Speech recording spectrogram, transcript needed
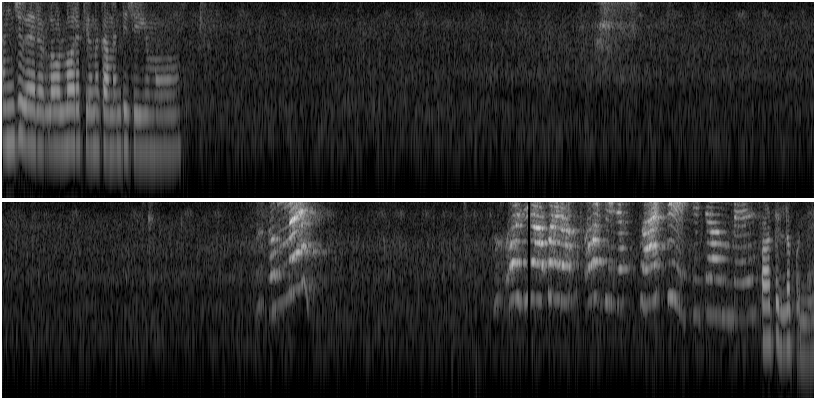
അഞ്ച് പേരുള്ള. ഉള്ളവരൊക്കെ ഒന്ന് കമന്റ് ചെയ്യുമോ? പാട്ടില്ല പൊന്നെ.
